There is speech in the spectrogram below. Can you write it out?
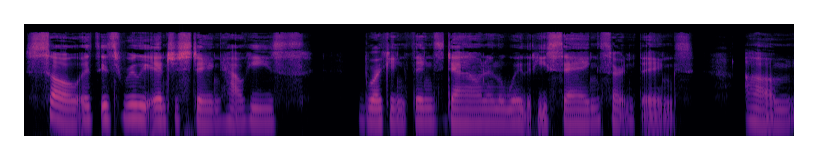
So it's it's really interesting how he's breaking things down in the way that he's saying certain things um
